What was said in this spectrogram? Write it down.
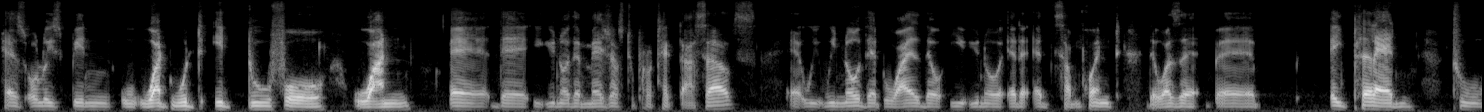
has always been what would it do for one uh, the you know the measures to protect ourselves uh, we, we know that while the you, you know at, at some point there was a, a, plan to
